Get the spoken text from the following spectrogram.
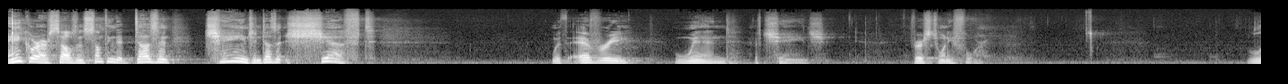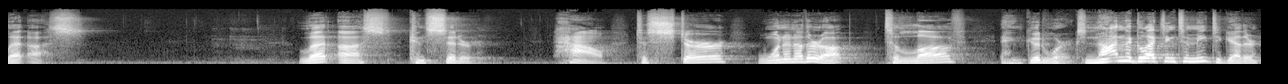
anchor ourselves in something that doesn't change and doesn't shift with every wind of change. Verse 24. Let us. Let us consider how to stir one another up to love and good works, not neglecting to meet together,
